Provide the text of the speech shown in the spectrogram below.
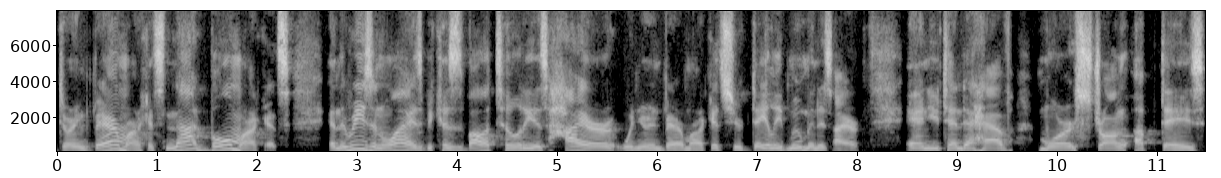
during bear markets, not bull markets. And the reason why is because volatility is higher when you're in bear markets, your daily movement is higher, and you tend to have more strong up days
